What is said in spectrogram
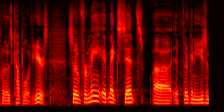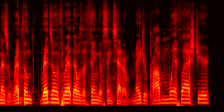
for those couple of years. So for me, it makes sense uh, if they're going to use him as a red zone red zone threat. That was a thing the Saints had a major problem with last year.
